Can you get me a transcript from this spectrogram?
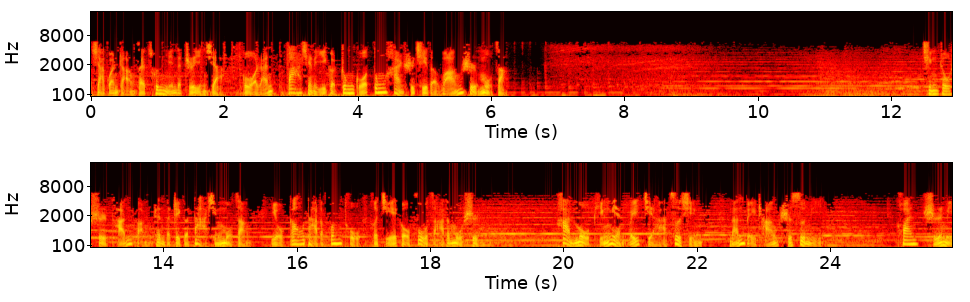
夏馆长在村民的指引下，果然发现了一个中国东汉时期的王室墓葬。青州市谭坊镇的这个大型墓葬，有高大的封土和结构复杂的墓室。汉墓平面为甲字形。南北长十四米，宽十米，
